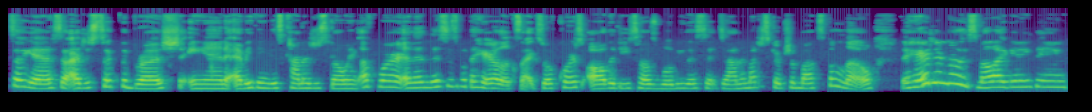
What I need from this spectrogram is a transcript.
So yeah, so I just took the brush and everything is kind of just going upward and then this is what the hair looks like. So of course all the details will be listed down in my description box below. The hair didn't really smell like anything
